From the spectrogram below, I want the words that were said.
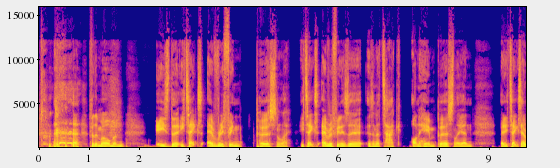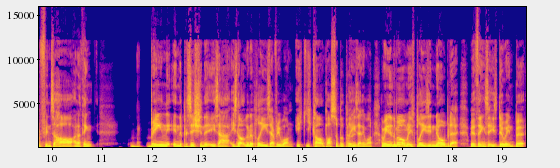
for the moment, is that he takes everything personally. He takes everything as a as an attack on him personally, and and he takes everything to heart. And I think being in the position that he's at, he's not going to please everyone. He, he can't possibly please anyone. I mean, at the moment, he's pleasing nobody with the things that he's doing, but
